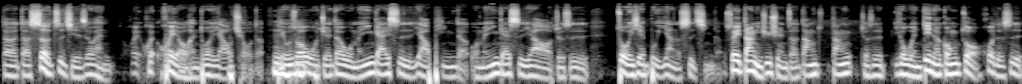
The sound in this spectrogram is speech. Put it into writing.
的的设置，其实是会很会会会有很多的要求的。比如说，我觉得我们应该是要拼的，我们应该是要就是。做一些不一样的事情的，所以当你去选择当当就是一个稳定的工作，或者是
